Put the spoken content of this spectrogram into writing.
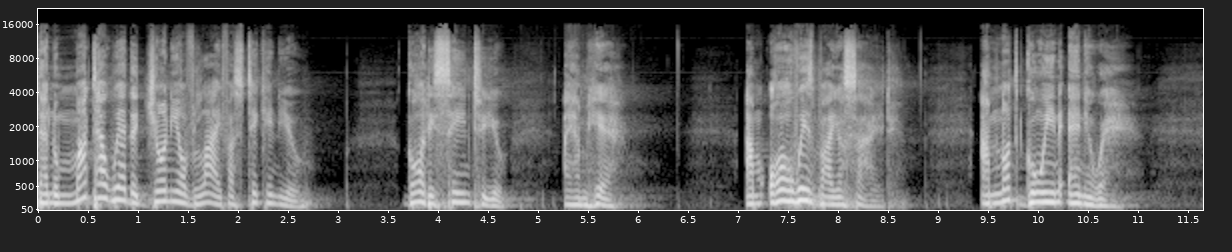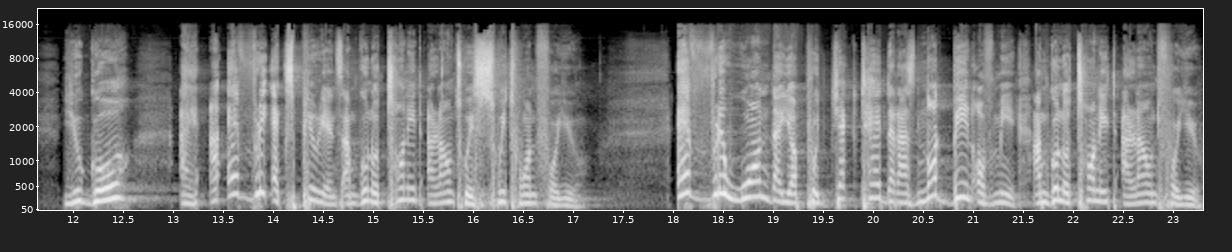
That no matter where the journey of life has taken you, God is saying to you, I am here. I'm always by your side. I'm not going anywhere. You go, I, every experience, I'm going to turn it around to a sweet one for you. Every one that you're projected that has not been of me, I'm going to turn it around for you.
